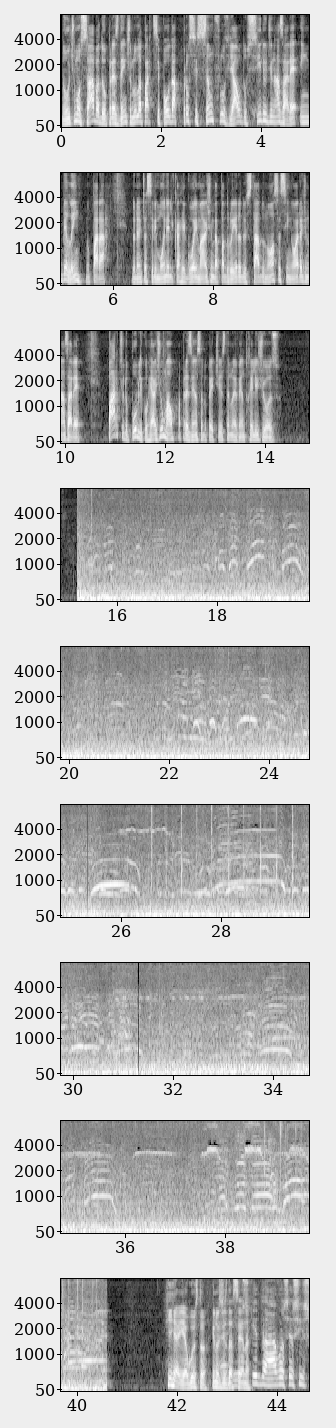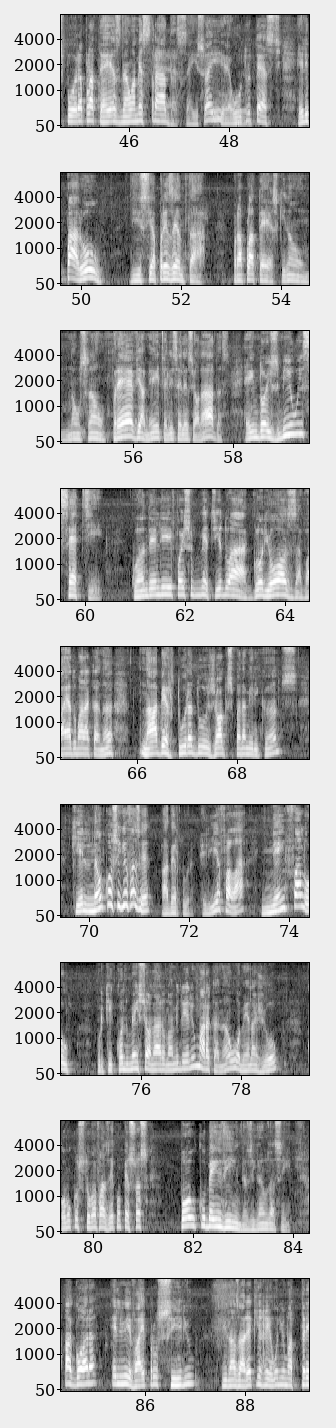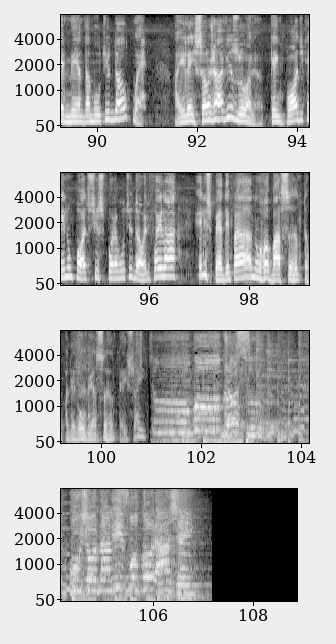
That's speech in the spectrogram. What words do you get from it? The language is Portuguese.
No último sábado, o presidente Lula participou da procissão fluvial do Círio de Nazaré em Belém, no Pará. Durante a cerimônia, ele carregou a imagem da padroeira do estado Nossa Senhora de Nazaré. Parte do público reagiu mal à presença do petista no evento religioso. E aí, Augusto, o que nos é diz da cena? que dá você se expor a plateias não amestradas. É isso aí, é outro teste. Ele parou de se apresentar para plateias que não, não são previamente ali selecionadas em 2007, quando ele foi submetido à gloriosa vaia do Maracanã na abertura dos Jogos Pan-Americanos, que ele não conseguiu fazer a abertura. Ele ia falar, nem falou, porque quando mencionaram o nome dele, o Maracanã o homenageou, como costuma fazer com pessoas pouco bem-vindas, digamos assim. Agora ele vai para o Sírio de Nazaré, que reúne uma tremenda multidão. Ué, a eleição já avisou, olha, quem pode, quem não pode se expor à multidão. Ele foi lá, eles pedem para não roubar a santa, para devolver a santa, é isso aí. Grosso, o jornalismo coragem.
